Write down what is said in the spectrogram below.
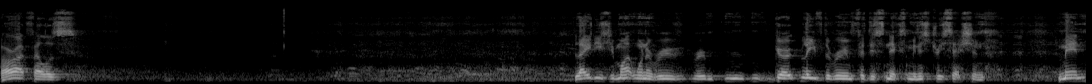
All right, fellas. Ladies, you might want to go, leave the room for this next ministry session. Men,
